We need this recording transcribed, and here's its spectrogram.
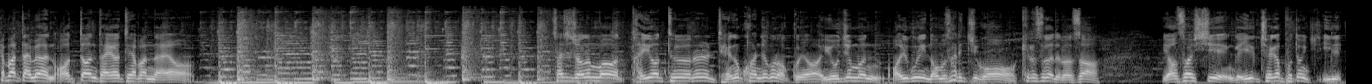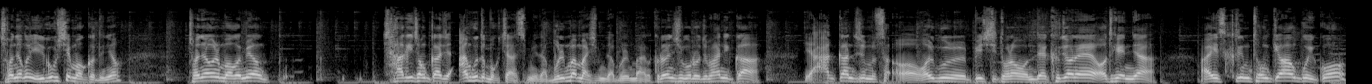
해봤다면 어떤 다이어트 해봤나요? 사실 저는 뭐 다이어트를 대놓고 한 적은 없고요. 요즘은 얼굴이 너무 살이 찌고 키로수가 늘어서 6시, 그러니까 일- 제가 보통 일- 저녁을 7시에 먹거든요. 저녁을 먹으면 자기 전까지 아무것도 먹지 않습니다. 물만 마십니다. 물만. 그런 식으로 좀 하니까 약간 좀 사- 어, 얼굴빛이 돌아오는데 그 전에 어떻게 했냐? 아이스크림 통 껴안고 있고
